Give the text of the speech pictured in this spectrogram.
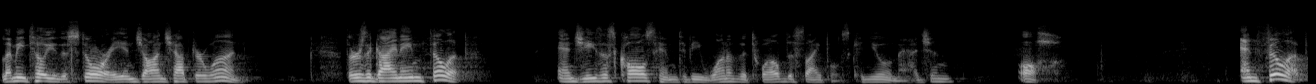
Let me tell you the story in John chapter 1. There's a guy named Philip, and Jesus calls him to be one of the 12 disciples. Can you imagine? Oh. And Philip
